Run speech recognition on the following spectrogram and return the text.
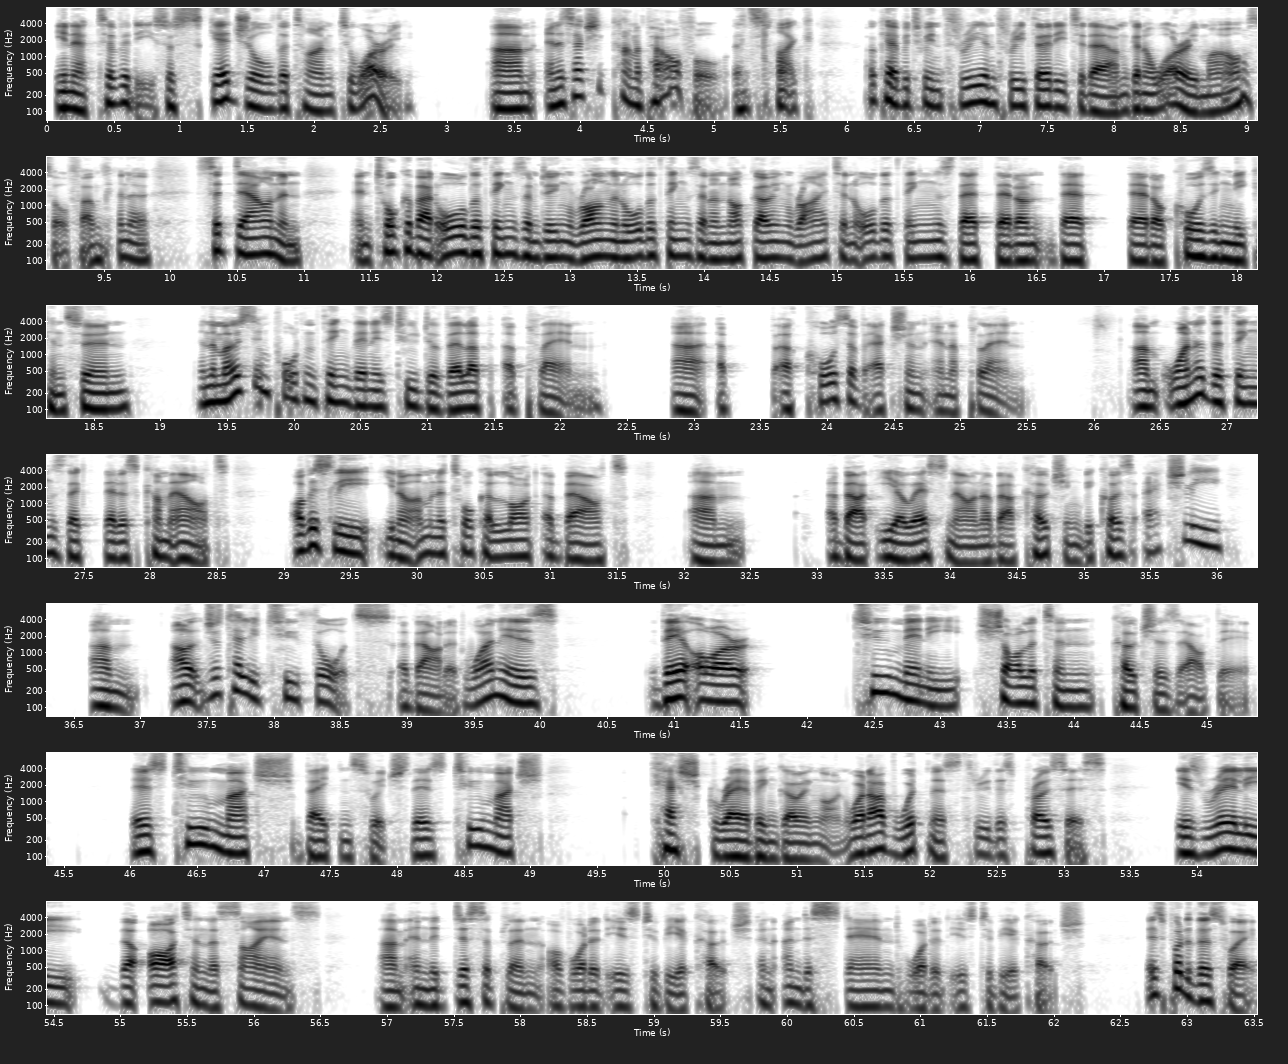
inactivity. So schedule the time to worry. Um, and it's actually kind of powerful. It's like, okay, between 3 and 3.30 today, I'm going to worry my ass off. I'm going to sit down and and talk about all the things I'm doing wrong and all the things that are not going right and all the things that that are that that are causing me concern. And the most important thing then is to develop a plan, uh, a, a course of action, and a plan. Um, one of the things that that has come out, obviously, you know, I'm going to talk a lot about um, about EOS now and about coaching because actually, um, I'll just tell you two thoughts about it. One is there are too many charlatan coaches out there. There's too much bait and switch. There's too much cash grabbing going on. What I've witnessed through this process is really the art and the science um, and the discipline of what it is to be a coach and understand what it is to be a coach. Let's put it this way.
